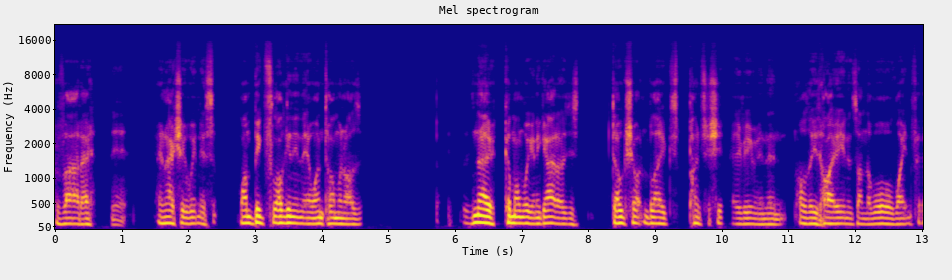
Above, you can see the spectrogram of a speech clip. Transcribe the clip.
bravado. Yeah. And I actually witnessed one big flogging in there one time when I was no, come on, we're going to go. I was just dog shot and blokes, punch the shit out of him, and then all these hyenas on the wall waiting for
